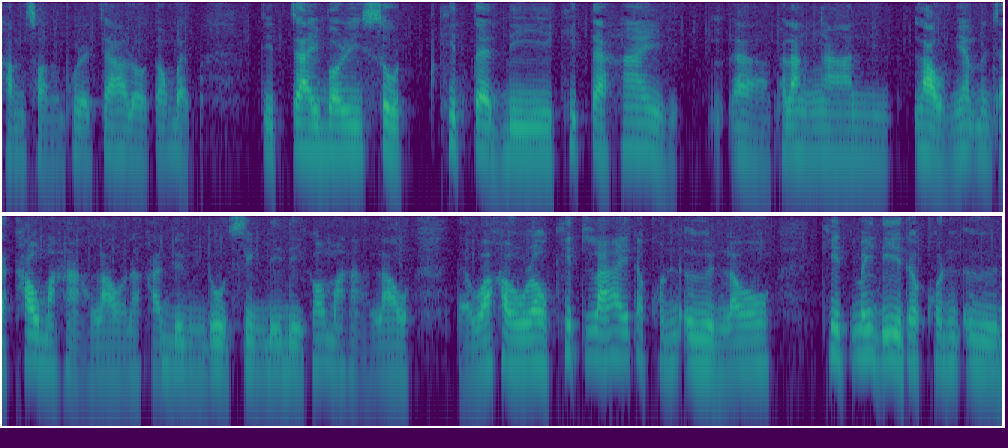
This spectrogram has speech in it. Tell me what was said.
คำสอนของพระเจ้าเราต้องแบบจิตใจบริสุทธิ์ คิดแต่ดีคิดแต่ให้ พลังงานเหล่าเนี้มันจะเข้ามาหาเรานะคะ ดึงดูดสิ่งดี ๆ เข้ามาหาเรา แต่ว่าเขาเราคิดร้ายแต่คนอื่น เราคิดไม่ดีแต่คนอื่น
